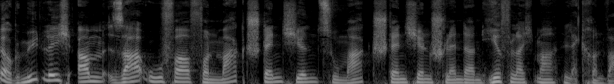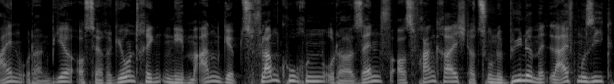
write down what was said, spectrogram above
Ja, gemütlich am Saarufer von Marktständchen zu Marktständchen schlendern, hier vielleicht mal einen leckeren Wein oder ein Bier aus der Region trinken. Nebenan gibt's Flammkuchen oder Senf aus Frankreich, dazu eine Bühne mit Live-Musik.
